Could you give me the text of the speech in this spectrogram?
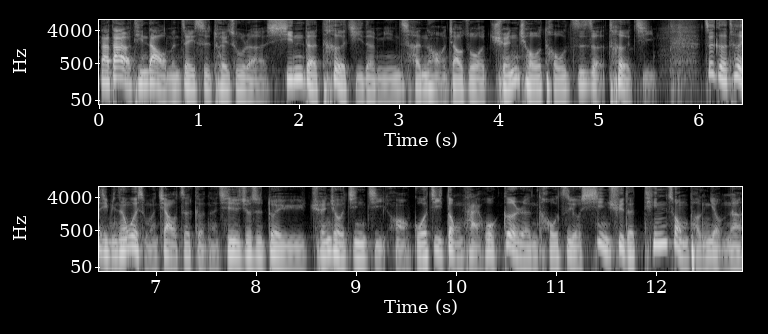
那大家有听到我们这一次推出了新的特辑的名称哦，叫做全球投资者特辑。这个特辑名称为什么叫这个呢？其实就是对于全球经济、哦国际动态或个人投资有兴趣的听众朋友呢，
